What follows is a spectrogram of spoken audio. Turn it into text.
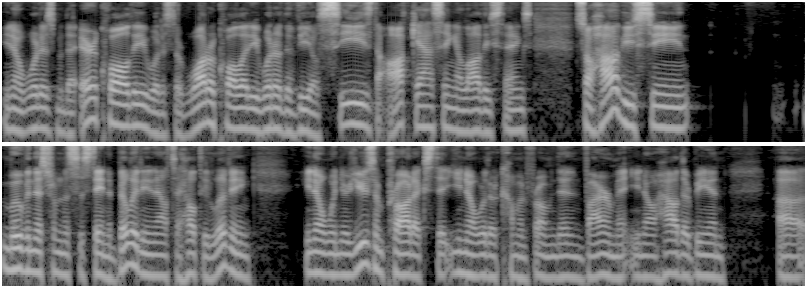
you know, what is the air quality? What is the water quality? What are the VOCs, the off gassing, a lot of these things. So, how have you seen moving this from the sustainability now to healthy living? You know, when you're using products that you know where they're coming from, the environment, you know, how they're being uh,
